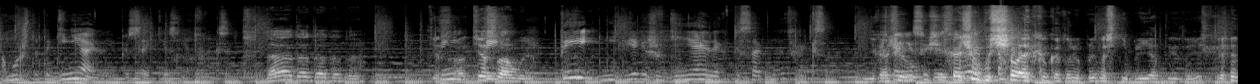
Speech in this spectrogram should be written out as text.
А может, это гениальные писатели с Netflix? Да, да, да, да, да. Те, Ты- са- те ты- самые. Ты не веришь в гениальных писак Netflix? Не хочу, не хочу быть человеком, который приносит неприятные известия,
